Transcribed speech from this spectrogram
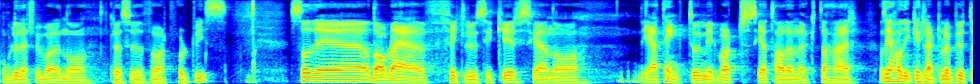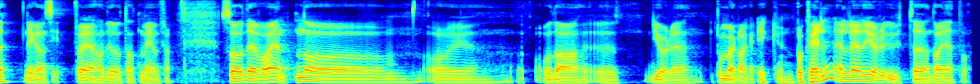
konkluderte vi bare nå løser vi det for hvert vårt vis. Så det, og da ble jeg fryktelig usikker. Skal jeg nå Jeg tenkte jo umiddelbart Skal jeg ta den økta her Altså Jeg hadde ikke klart å løpe ute, det kan jeg si, for jeg hadde jo tatt med hjemmefra. Så det var enten å, å, å da uh, gjøre det på mørdag, på kvelden, eller gjøre det ute dagen etterpå.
